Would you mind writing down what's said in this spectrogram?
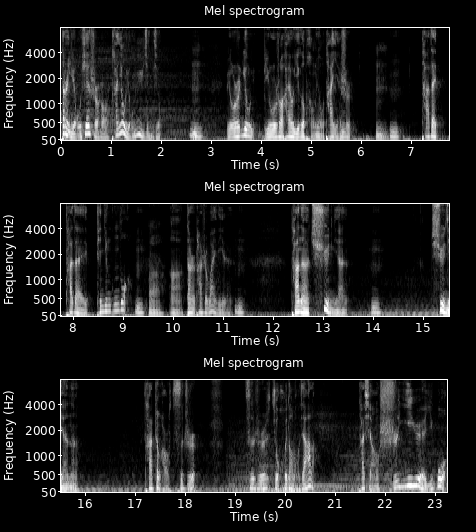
但是有些时候它又有预警性，嗯。比如说又比如说还有一个朋友，他也是。嗯。嗯。他在他在天津工作。嗯。啊。啊，但是他是外地人。嗯。他呢去年嗯。去年呢，他正好辞职，辞职就回到老家了。他想十一月一过，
